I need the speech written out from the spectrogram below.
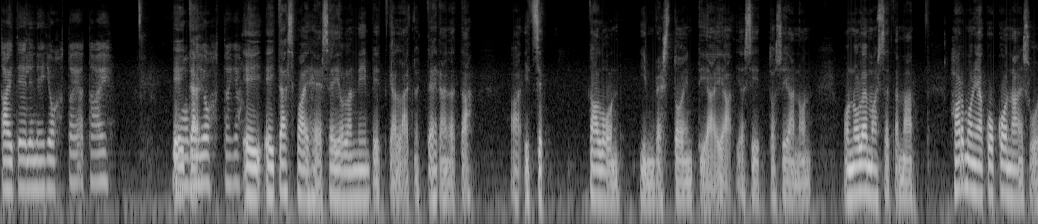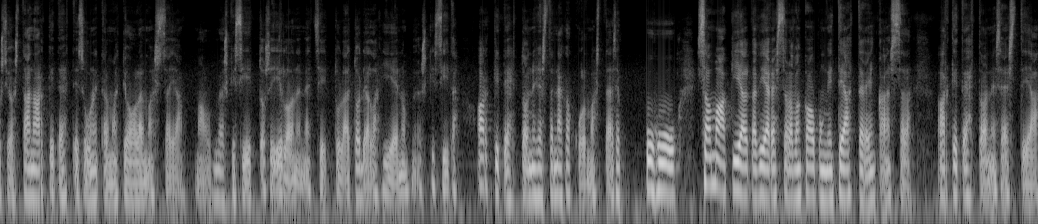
taiteellinen johtaja tai luova ei, johtaja? Ei, ei tässä vaiheessa ei olla niin pitkällä, että nyt tehdään tätä itse talon investointia ja, ja siitä tosiaan on, on olemassa tämä harmoniakokonaisuus, josta on arkkitehtisuunnitelmat jo olemassa ja mä olen myöskin siitä tosi iloinen, että siitä tulee todella hieno myöskin siitä arkkitehtonisesta näkökulmasta ja se puhuu samaa kieltä vieressä olevan kaupungin teatterin kanssa arkkitehtonisesti ja,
